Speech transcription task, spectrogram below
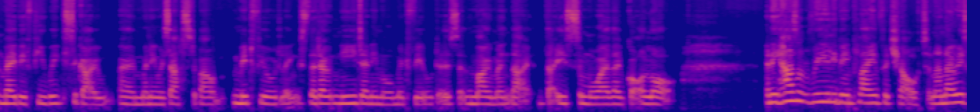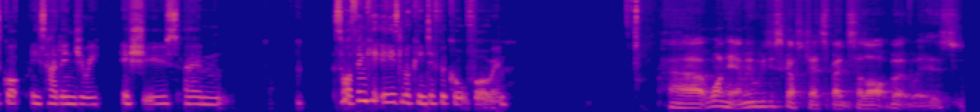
maybe a few weeks ago um, when he was asked about midfield links they don't need any more midfielders at the moment. That that is somewhere they've got a lot. And he hasn't really been playing for charlton. I know he's got he's had injury issues um, so i think it is looking difficult for him. Uh, one here. I mean, we discussed Jed Spence a lot, but it's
